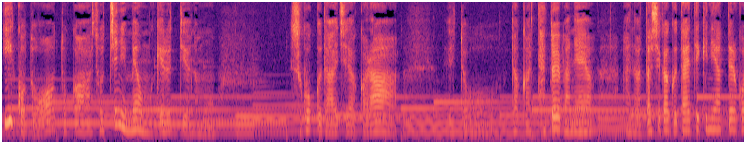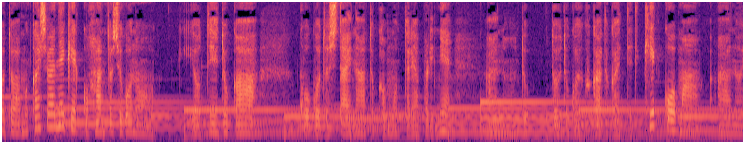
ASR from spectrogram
いいこととかそっちに目を向けるっていうのもすごく大事だから、えっと、だから例えばねあの私が具体的にやってることは昔はね結構半年後の予定とかこういうことしたいなとか思ったらやっぱりねあのどどういうとこ行くかとか言ってて結構まああの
